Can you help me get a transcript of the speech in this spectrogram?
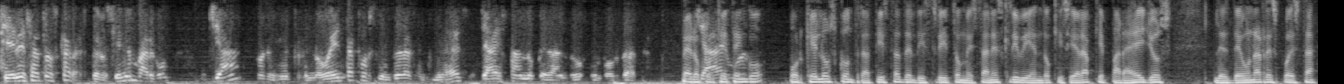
tiene esas dos caras, pero sin embargo, ya, por ejemplo, el 90% de las entidades ya están operando en Bogdata. Pero Ya ¿por qué hemos- tengo, por qué los contratistas del distrito me están escribiendo? Quisiera que para ellos les dé una respuesta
